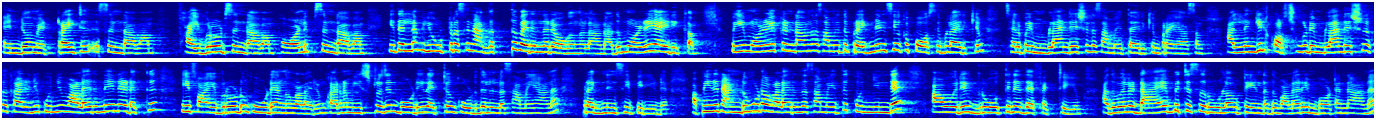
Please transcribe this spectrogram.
എൻഡോമെട്രൈറ്റിസ് ഉണ്ടാവാം ഫൈബ്രോയിഡ്സ് ഉണ്ടാവാം പോളിപ്സ് ഉണ്ടാവാം ഇതെല്ലാം യൂട്രസിനകത്ത് വരുന്ന രോഗങ്ങളാണ്. അത് മുഴയായിരിക്കാം. അപ്പോൾ ഈ മുഴയൊക്കെ ഉണ്ടാകുന്ന സമയത്ത് പ്രഗ്നൻസി ഒക്കെ പോസിബിൾ ആയിരിക്കും. ചിലപ്പോൾ ഇംപ്ലാന്റേഷന്റെ സമയത്തായിരിക്കും പ്രയാസം. അല്ലെങ്കിൽ കുറച്ചും കൂടി ഇംപ്ലാന്റേഷൻ ഒക്കെ കഴിഞ്ഞ് കുഞ്ഞ് വളരുന്നതിനിടക്ക് ഈ ഫൈബ്രോയിഡും കൂടെ അങ്ങ് വളരും. കാരണം ഈസ്ട്രജൻ ബോഡിയിൽ ഏറ്റവും കൂടുതലുള്ള സമയമാണ് പ്രഗ്നൻസി പീരീഡ് അപ്പോൾ ഇത് രണ്ടും കൂടെ വളരുന്ന സമയത്ത് കുഞ്ഞിന്റെ ആ ഒരു ഗ്രോത്തിനെ അത് എഫക്റ്റ് ചെയ്യും. അതുപോലെ ഡയബറ്റിസ് റൂൾ ഔട്ട് ചെയ്യേണ്ടത് വളരെ ഇമ്പോർട്ടന്റ് ആണ്.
